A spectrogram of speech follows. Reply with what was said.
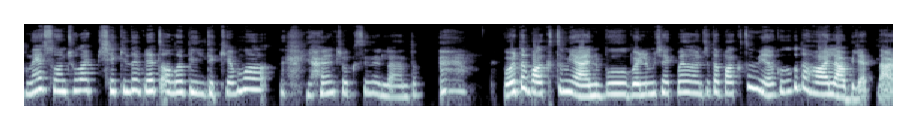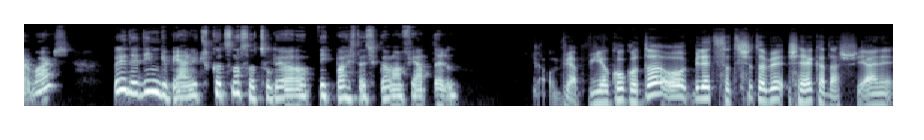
ne sonuç olarak bir şekilde bilet alabildik ama yani çok sinirlendim. bu arada baktım yani bu bölümü çekmeden önce de baktım Viagogo'da hala biletler var. Ve dediğim gibi yani üç katına satılıyor ilk başta açıklanan fiyatların. Ya, Viagogo'da o bilet satışı tabii şeye kadar yani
